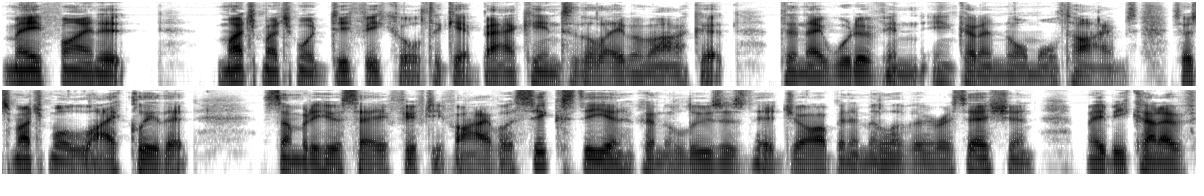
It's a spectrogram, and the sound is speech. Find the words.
may find it much, much more difficult to get back into the labor market than they would have in, in kind of normal times. So it's much more likely that somebody who's, say, 55 or 60 and who kind of loses their job in the middle of a recession may be kind of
